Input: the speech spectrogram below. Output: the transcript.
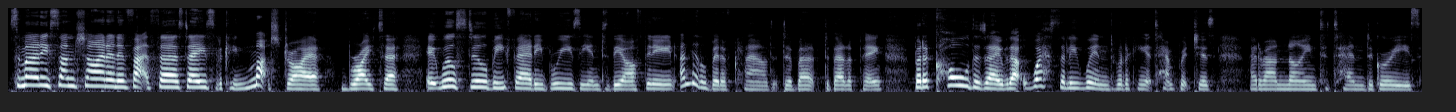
Some early sunshine and in fact Thursday's looking much drier, brighter. It will still be fairly breezy into the afternoon, a little bit of cloud de- developing, but a colder day with that westerly wind. We're looking at temperatures at around 9 to 10 degrees.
